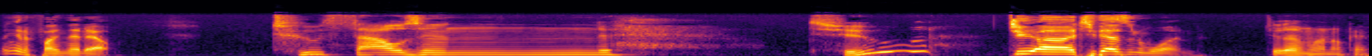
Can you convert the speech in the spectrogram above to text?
I'm gonna find that out. 2002? Two, uh, 2001. 2001, okay.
